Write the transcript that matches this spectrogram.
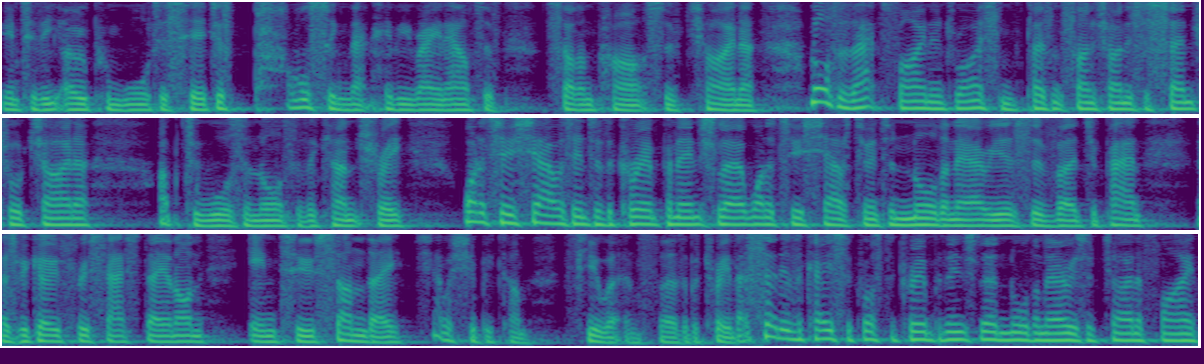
into the open waters here, just pulsing that heavy rain out of southern parts of China. North of that, fine and dry, some pleasant sunshine into central China, up towards the north of the country. One or two showers into the Korean Peninsula, one or two showers too into northern areas of uh, Japan as we go through Saturday and on into Sunday. Showers should become fewer and further between. That's certainly the case across the Korean Peninsula, northern areas of China, fine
